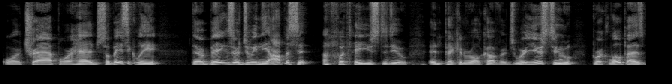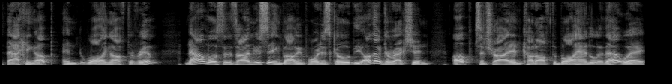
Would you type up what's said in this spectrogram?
or trap or hedge. So basically, their bigs are doing the opposite of what they used to do in pick and roll coverage. We're used to Brook Lopez backing up and walling off the rim. Now, most of the time, you're seeing Bobby Portis go the other direction up to try and cut off the ball handler that way.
